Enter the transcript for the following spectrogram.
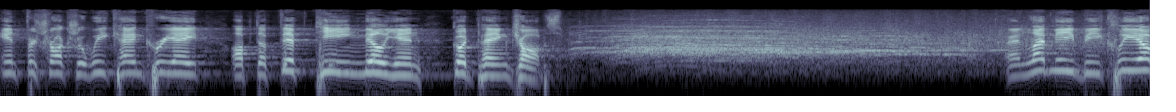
infrastructure, we can create up to 15 million good paying jobs. And let me be clear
